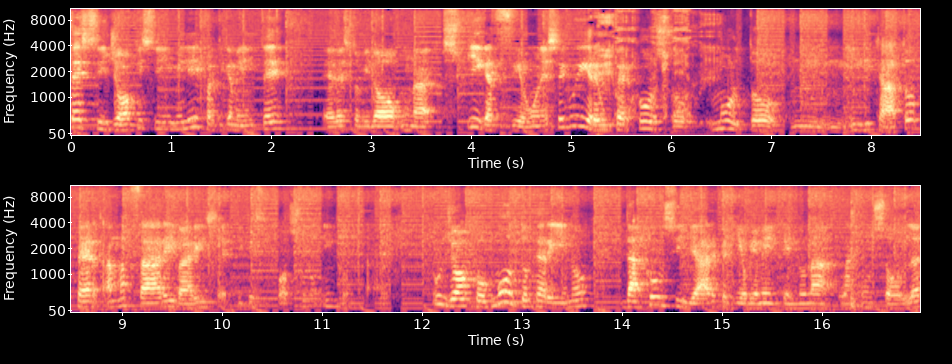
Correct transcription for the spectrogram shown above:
stessi giochi simili praticamente adesso vi do una spiegazione, seguire un percorso molto mm, indicato per ammazzare i vari insetti che si possono incontrare. Un gioco molto carino da consigliare per chi ovviamente non ha la console,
